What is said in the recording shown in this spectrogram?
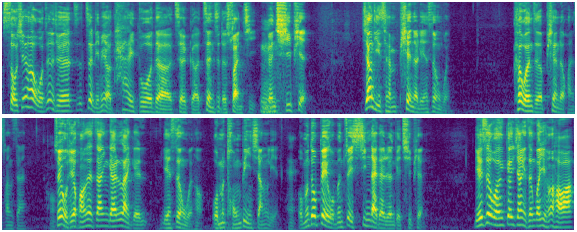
首先哈，我真的觉得这这里面有太多的这个政治的算计跟欺骗。江启臣骗了连胜文，柯文哲骗了黄珊珊，所以我觉得黄珊珊应该赖给连胜文哈。我们同病相怜，我们都被我们最信赖的人给欺骗。连胜文跟江启臣关系很好啊，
